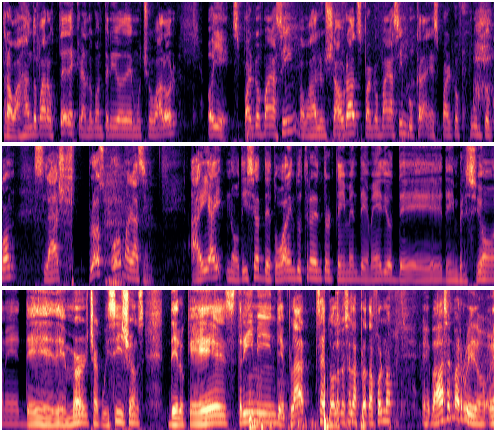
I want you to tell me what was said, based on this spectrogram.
trabajando para ustedes, creando contenido de mucho valor. Oye, Spark of Magazine, vamos a darle un shout out, Spark of Magazine, búscala en sparkoff.com slash plus o magazine. Ahí hay noticias de toda la industria del entertainment, de medios, de, de inversiones, de, de merch, acquisitions, de lo que es streaming, de plat, o sea, todo lo que son las plataformas. Eh, ¿Vas a hacer más ruido?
